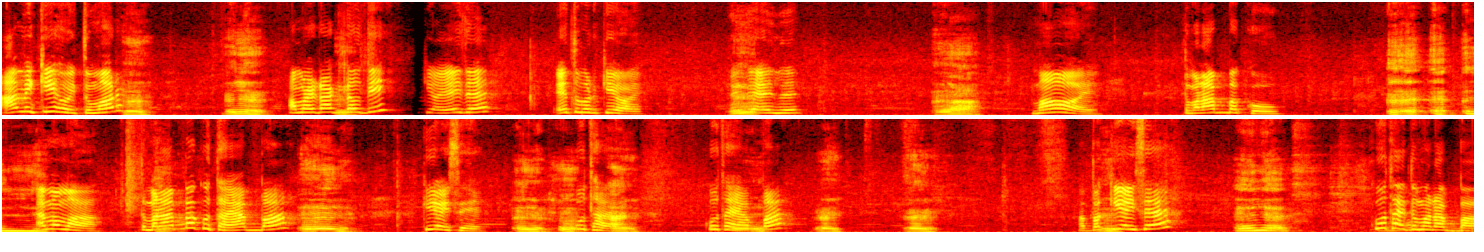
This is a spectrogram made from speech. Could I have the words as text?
আমি কি হই তোমার? আমার ডাক দাও দি। কি হয়? এই যে এ তোমার কি হয়? এই যে এই যে। মা হয়। তোমার আব্বা কো? এ মামা তোমার আব্বা কোথায় আব্বা? কি হয়েছে কোথায়? কোথায় আব্বা? আব্বা কি হয়েছে কোথায় তোমার আব্বা?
